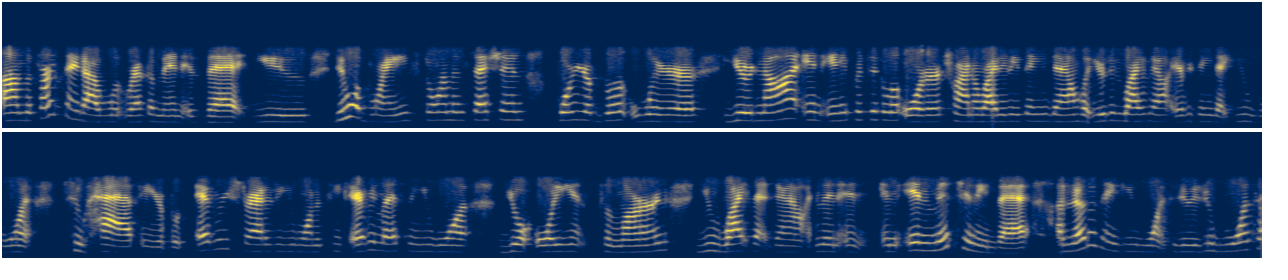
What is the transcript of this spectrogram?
Um, the first thing I would recommend is that you do a brainstorming session for your book where you're not in any particular order trying to write anything down, but you're just writing down everything that you want to have in your book. Every strategy you want to teach, every lesson you want your audience to learn, you write that down. And then in, in, in mentioning that, another thing you want to do is you want to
